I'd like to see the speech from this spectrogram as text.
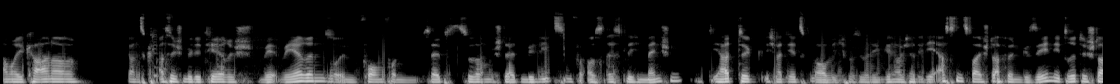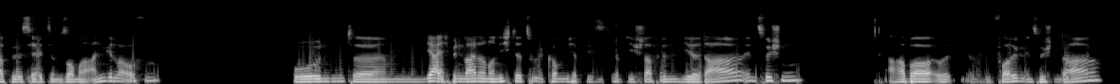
Amerikaner ganz klassisch militärisch wären, so in Form von selbst zusammengestellten Milizen aus restlichen Menschen. Die hatte, ich hatte jetzt, glaube ich, muss überlegen, genau, ich hatte die ersten zwei Staffeln gesehen. Die dritte Staffel ist ja jetzt im Sommer angelaufen. Und ähm, ja, ich bin leider noch nicht dazu gekommen. Ich habe die, hab die Staffeln hier da inzwischen, aber die Folgen inzwischen da.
